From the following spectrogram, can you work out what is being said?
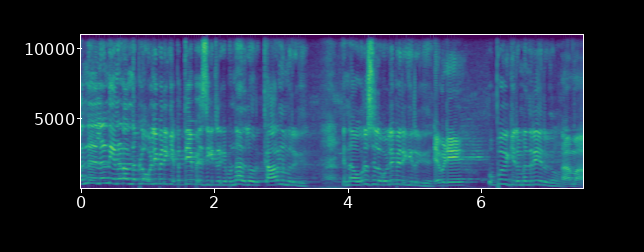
வந்ததுல இருந்து என்னடா அந்த பிள்ளை ஒளிபெருக்கியை பத்தியே பேசிக்கிட்டு இருக்கு அப்படின்னா அதுல ஒரு காரணம் இருக்கு. ஏன்னா ஒரு சில ஒளிபெருக்கி இருக்கு. எப்படி? உப்பு விற்கிற மாதிரியே இருக்கும். ஆமா.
